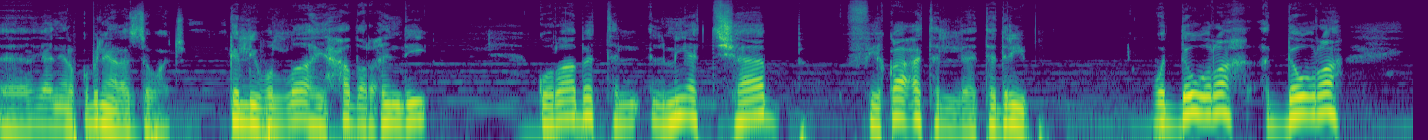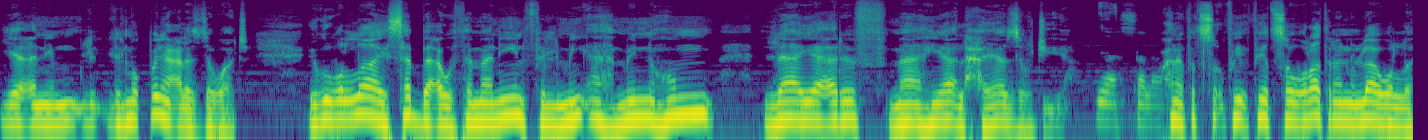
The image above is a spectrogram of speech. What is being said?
آه، يعني القبلين على الزواج. قال لي والله حضر عندي قرابة ال شاب في قاعة التدريب. والدورة الدورة يعني للمقبلين على الزواج. يقول والله 87% منهم لا يعرف ما هي الحياة الزوجية. يا سلام. إحنا في في تصوراتنا إنه لا والله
